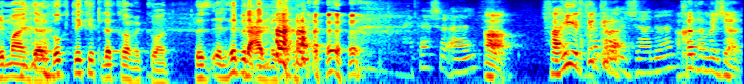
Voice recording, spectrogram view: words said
ريمايندر بوك تيكت لكوميك كون رزق الهبل على المجال 11000 آه فهي أخذها الفكرة مجانا أخذها مجانا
